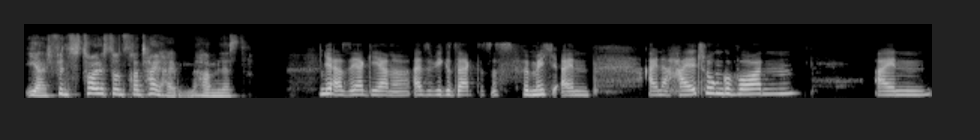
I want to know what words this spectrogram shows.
ja, ich finde es toll, dass du uns daran teilhaben lässt. Ja, sehr gerne. Also wie gesagt, es ist für mich ein, eine Haltung geworden, ein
